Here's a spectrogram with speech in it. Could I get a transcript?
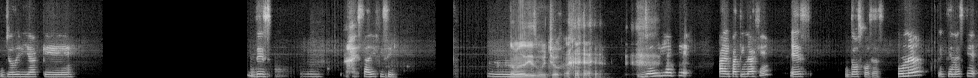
yo diría que mm, está difícil. No me mm. digas mucho. yo diría que para el patinaje es dos cosas. Una, que tienes que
